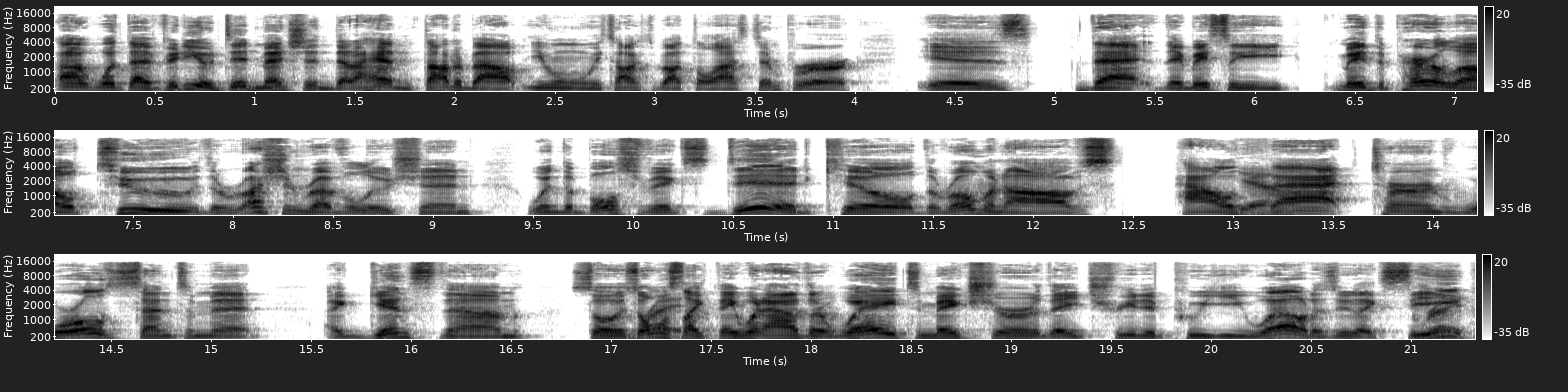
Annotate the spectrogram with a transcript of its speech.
uh, what that video did mention that I hadn't thought about, even when we talked about the Last Emperor, is that they basically made the parallel to the Russian Revolution when the Bolsheviks did kill the Romanovs how yeah. that turned world sentiment against them. So it's almost right. like they went out of their way to make sure they treated Puyi well. To say, like, see, right.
